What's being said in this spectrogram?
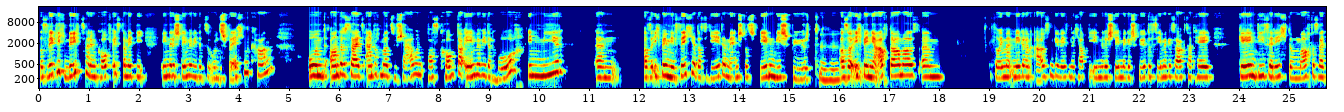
dass wirklich nichts mehr im Kopf ist, damit die innere Stimme wieder zu uns sprechen kann. Und andererseits einfach mal zu schauen, was kommt da immer wieder hoch in mir. Ähm, also ich bin mir sicher, dass jeder Mensch das irgendwie spürt. Mhm. Also ich bin ja auch damals ähm, so immer mega im Außen gewesen. Ich habe die innere Stimme gespürt, dass sie immer gesagt hat, hey, geh in diese Richtung, mach das, weil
